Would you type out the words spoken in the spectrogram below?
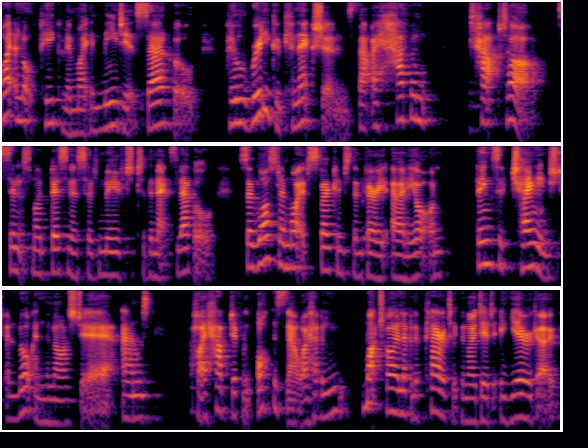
quite a lot of people in my immediate circle who are really good connections that I haven't tapped up since my business had moved to the next level. So, whilst I might have spoken to them very early on, things have changed a lot in the last year. And I have different offers now. I have a much higher level of clarity than I did a year ago.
